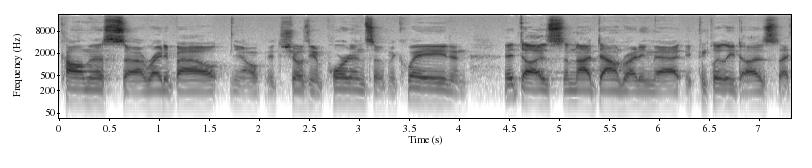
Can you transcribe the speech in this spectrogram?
columnists uh, write about, you know, it shows the importance of McQuaid, and it does. I'm not down writing that. It completely does. I,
